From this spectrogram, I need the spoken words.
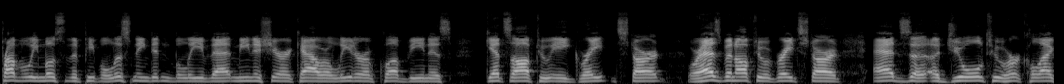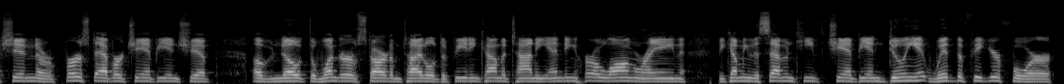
Probably most of the people listening didn't believe that. Mina Shirakawa, leader of Club Venus, gets off to a great start, or has been off to a great start, adds a, a jewel to her collection, her first ever championship of note, the Wonder of Stardom title, defeating Kamatani, ending her long reign, becoming the 17th champion, doing it with the figure four.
